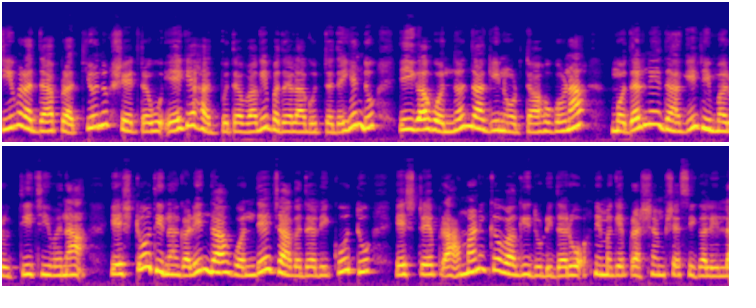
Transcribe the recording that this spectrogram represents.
ಜೀವನದ ಪ್ರತಿಯೊಂದು ಕ್ಷೇತ್ರವು ಹೇಗೆ ಅದ್ಭುತವಾಗಿ ಬದಲಾಗುತ್ತದೆ ಎಂದು ಈಗ ಒಂದೊಂದಾಗಿ ನೋಡ್ತಾ ಹೋಗೋಣ. ಮೊದಲನೇದಾಗಿ ನಿಮ್ಮ ವೃತ್ತಿ ಜೀವನ. ಎಷ್ಟೋ ದಿನಗಳಿಂದ ಒಂದೇ ಜಾಗದಲ್ಲಿ ಕೂತು ಎಷ್ಟೇ ಪ್ರಾಮಾಣಿಕವಾಗಿ ದುಡಿದರೂ ನಿಮಗೆ ಪ್ರಶಂಸೆ ಸಿಗಲಿಲ್ಲ,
